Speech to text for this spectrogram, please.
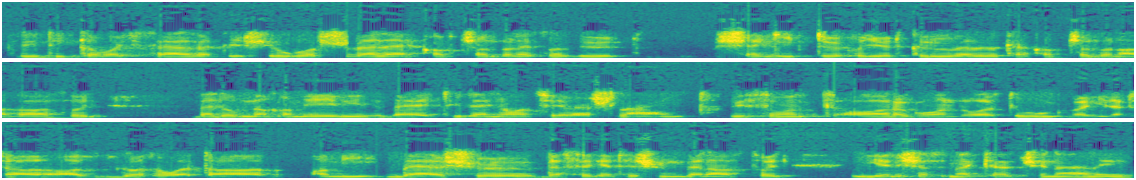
kritika vagy felvetés jogos vele kapcsolatban, ez az őt segítők, hogy őt körülvelőkkel kapcsolatban az az, hogy bedobnak a mélyvízbe egy 18 éves lányt. Viszont arra gondoltunk, vagy illetve az igazolta a mi belső beszélgetésünkben azt, hogy igenis ezt meg kell csinálni,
